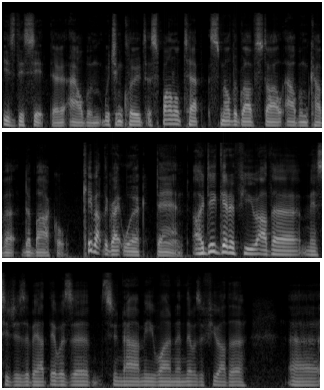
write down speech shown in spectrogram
Is This It, their album, which includes a Spinal Tap Smell the Glove style album cover debacle. Keep up the great work, Dan. I did get a few other messages about there was a tsunami one and there was a few other uh,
